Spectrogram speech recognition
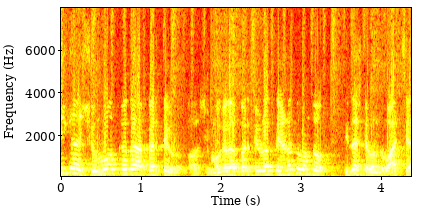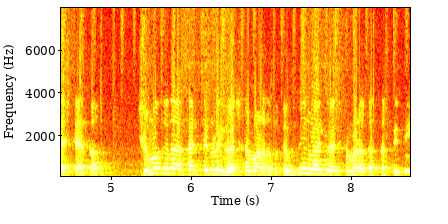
ಈಗ ಶಿವಮೊಗ್ಗದ ಅಭ್ಯರ್ಥಿಗಳು ಶಿವಮೊಗ್ಗದ ಅಭ್ಯರ್ಥಿಗಳು ಅಂತ ಹೇಳೋದು ಒಂದು ಇದಷ್ಟೇ ಒಂದು ವಾಚ್ಯ ಅಷ್ಟೇ ಅದು. ಶಿವಮೊಗ್ಗದ ಅಭ್ಯರ್ಥಿಗಳು ಯೋಚನೆ ಮಾಡೋದು ಗಂಭೀರವಾಗಿ ಯೋಚನೆ ಮಾಡೋದಂತ ಸ್ಥಿತಿ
